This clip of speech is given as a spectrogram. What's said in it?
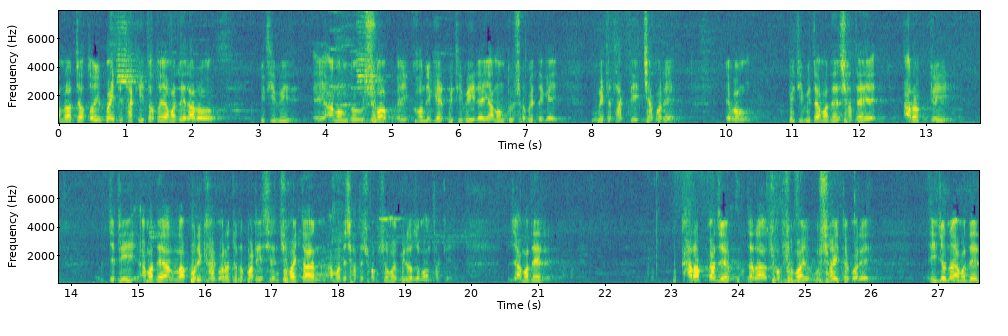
আমরা যতই পাইতে থাকি, ততই আমাদের আরও পৃথিবীর এই আনন্দ উৎসব, এই ক্ষণিকের পৃথিবীর এই আনন্দ উৎসবের দিকে মেতে থাকতে ইচ্ছা করে। এবং পৃথিবীতে আমাদের সাথে আরও একটি, যেটি আমাদের আল্লাহ পরীক্ষা করার জন্য পাঠিয়েছেন, শয়তান আমাদের সাথে সবসময় বিরাজমান থাকে। যে আমাদের খারাপ কাজে যারা সবসময় উৎসাহিত করে, এই জন্য আমাদের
